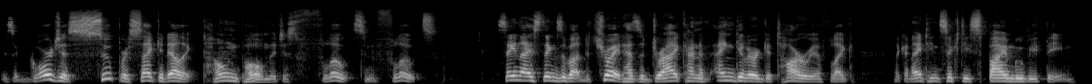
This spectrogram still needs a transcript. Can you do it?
is a gorgeous, super psychedelic tone poem that just floats and floats. Say Nice Things About Detroit has a dry kind of angular guitar riff like, like a 1960s spy movie theme.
